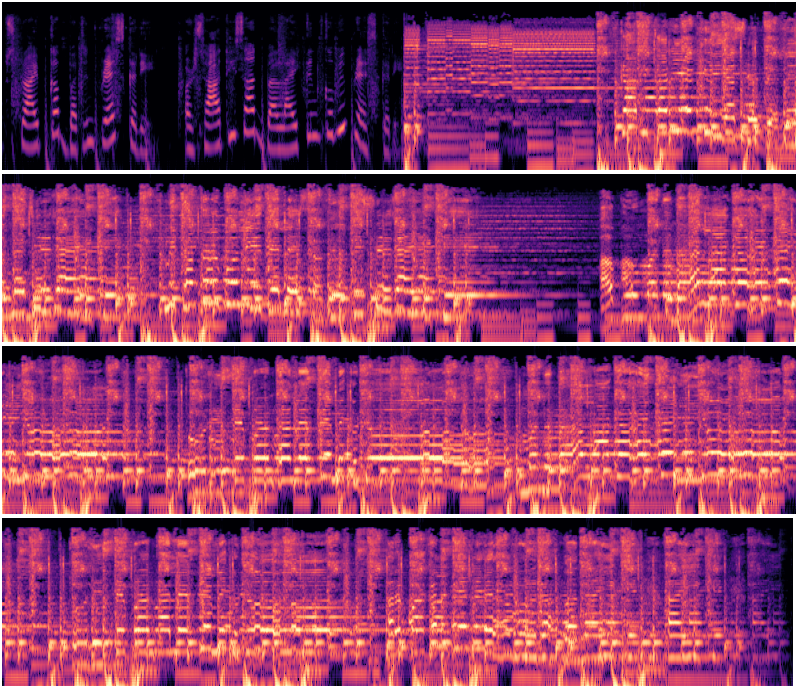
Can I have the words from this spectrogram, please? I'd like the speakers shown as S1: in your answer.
S1: Subscribe का button press करें और साथ ही साथ बेल आइकन को भी प्रेस करें।
S2: अब मन ना लगा है कहियो, तोरे से बंधल से मिटो मन ना लगा है कहियो, तोरे से बंधल से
